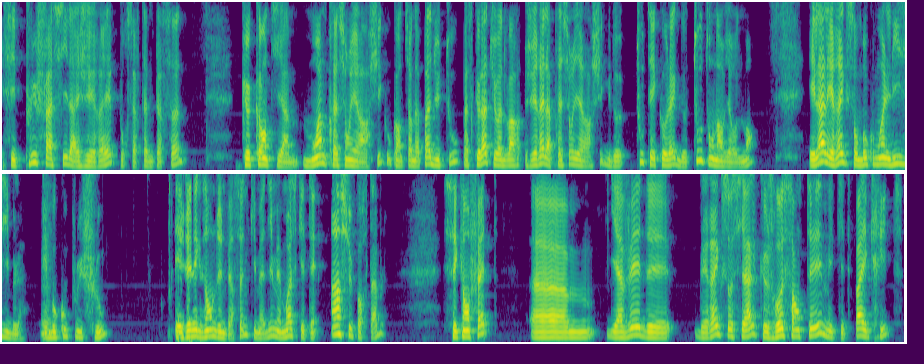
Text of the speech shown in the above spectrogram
C'est plus facile à gérer pour certaines personnes que quand il y a moins de pression hiérarchique ou quand il n'y en a pas du tout, parce que là, tu vas devoir gérer la pression hiérarchique de tous tes collègues, de tout ton environnement. Et là, les règles sont beaucoup moins lisibles et Mm. beaucoup plus floues. Et j'ai l'exemple d'une personne qui m'a dit, mais moi, ce qui était insupportable, c'est qu'en fait, euh, il y avait des, des règles sociales que je ressentais, mais qui n'étaient pas écrites.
